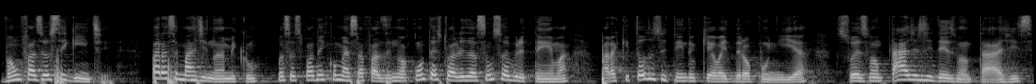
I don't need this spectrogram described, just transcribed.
Vamos fazer o seguinte: para ser mais dinâmico, vocês podem começar fazendo uma contextualização sobre o tema para que todos entendam o que é a hidroponia, suas vantagens e desvantagens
